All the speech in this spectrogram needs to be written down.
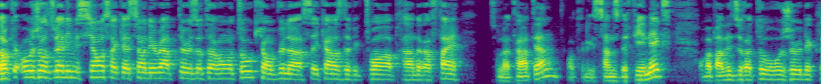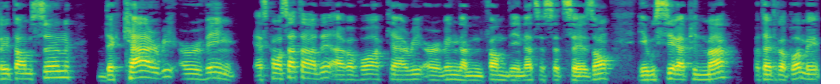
Donc, aujourd'hui à l'émission, c'est la question des Raptors de Toronto qui ont vu leur séquence de victoire prendre fin sur notre antenne contre les Suns de Phoenix. On va parler du retour au jeu de Clay Thompson, de Kyrie Irving. Est-ce qu'on s'attendait à revoir Kyrie Irving dans l'uniforme des Nets cette saison? Et aussi rapidement, Peut-être pas, mais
